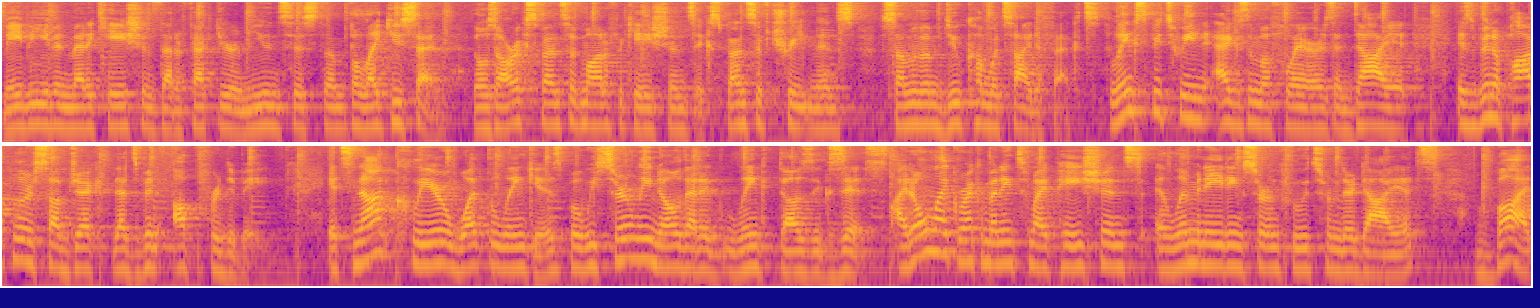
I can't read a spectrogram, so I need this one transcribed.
maybe even medications that affect your immune system. But like you said, those are expensive modifications, expensive treatments. Some of them do come with side effects. Links between eczema flares and diet has been a popular subject that's been up for debate. It's not clear what the link is, but we certainly know that a link does exist. I don't like recommending to my patients eliminating certain foods from their diets, but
